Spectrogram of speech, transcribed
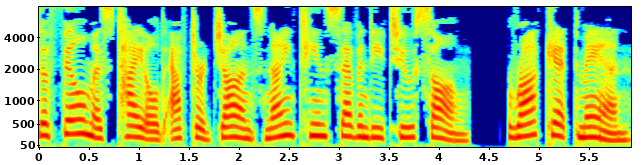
The film is titled after John's 1972 song, Rocket Man.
